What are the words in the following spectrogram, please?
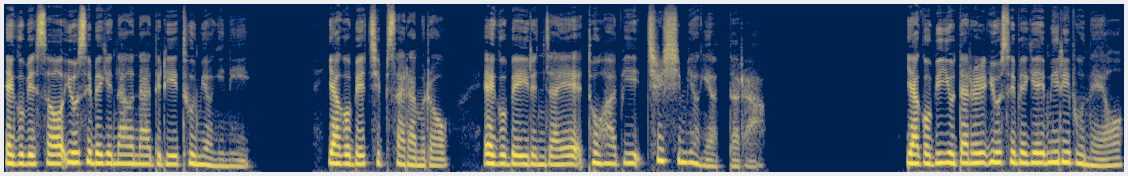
애굽에서 요셉에게 낳은 아들이 두 명이니 야곱의 집사람으로 애굽에 이른 자의 도합이 70명이었더라. 야곱이 유다를 요셉에게 미리 보내어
